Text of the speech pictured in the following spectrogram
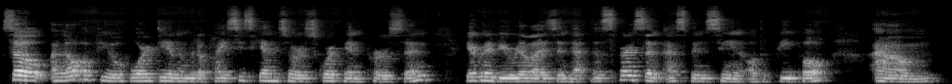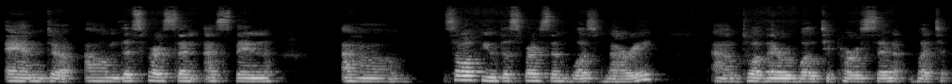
So a lot of you who are dealing with a Pisces, Cancer, or Scorpion person, you're going to be realizing that this person has been seeing other people. Um, and uh, um, this person has been, um, some of you, this person was married um, to a very wealthy person, but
